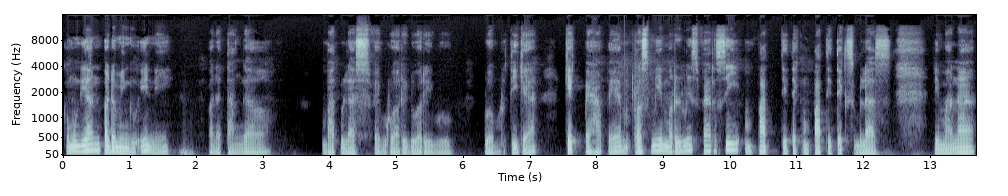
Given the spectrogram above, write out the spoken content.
Kemudian pada minggu ini pada tanggal 14 Februari 2023 Cake PHP resmi merilis versi 4.4.11 di mana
